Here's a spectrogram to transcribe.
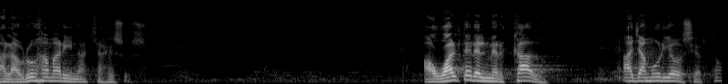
a la bruja marina que a Jesús. A Walter el mercado. Allá murió, ¿cierto?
